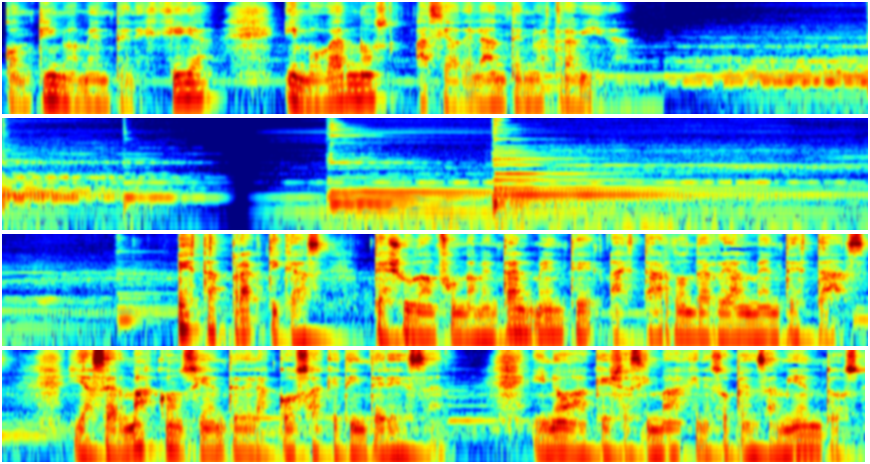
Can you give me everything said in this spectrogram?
continuamente energía y movernos hacia adelante en nuestra vida. Estas prácticas te ayudan fundamentalmente a estar donde realmente estás y a ser más consciente de las cosas que te interesan y no a aquellas imágenes o pensamientos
